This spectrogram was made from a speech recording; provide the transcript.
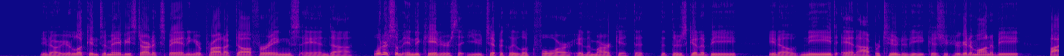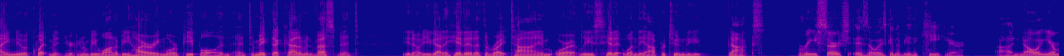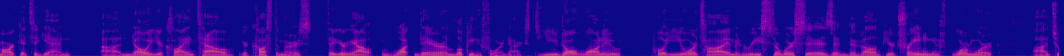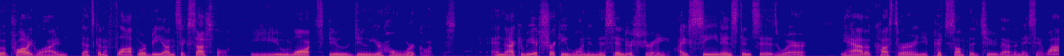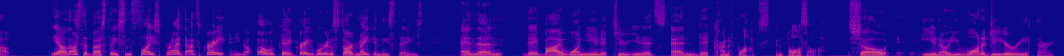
You know, you're looking to maybe start expanding your product offerings. And uh, what are some indicators that you typically look for in the market that that there's going to be, you know, need and opportunity? Because you're going to want to be buying new equipment, you're going to be want to be hiring more people, and and to make that kind of investment, you know, you got to hit it at the right time, or at least hit it when the opportunity knocks. Research is always going to be the key here. Uh, knowing your markets again, uh, knowing your clientele, your customers, figuring out what they're looking for next. You don't want to put your time and resources and develop your training and form work uh, to a product line that's going to flop or be unsuccessful. You want to do your homework on this stuff. And that can be a tricky one in this industry. I've seen instances where you have a customer and you pitch something to them and they say, wow, you know, that's the best thing since sliced bread. That's great. And you go, oh, okay, great. We're going to start making these things. And then they buy one unit, two units, and it kind of flops and falls off. So, eh, you know, you want to do your research.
